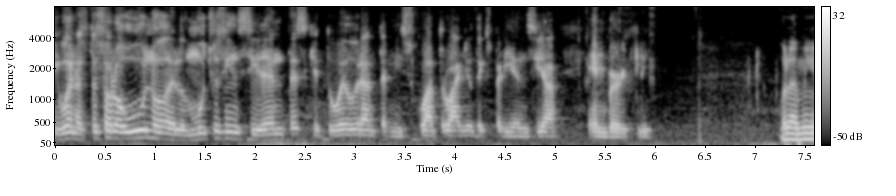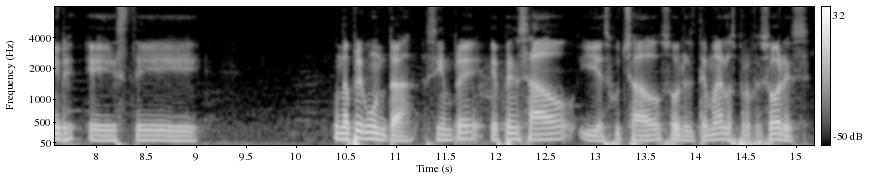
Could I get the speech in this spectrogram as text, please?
Y bueno, esto es solo uno de los muchos incidentes que tuve durante mis cuatro años de experiencia en Berkeley. Hola Mir, este, una pregunta. Siempre he pensado y he escuchado sobre el tema de los profesores.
